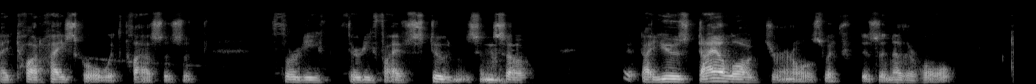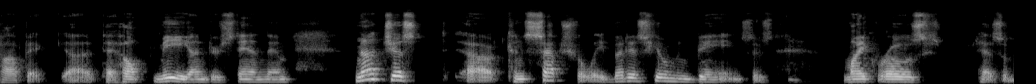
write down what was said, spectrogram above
I taught high school with classes of 30, 35 students. And Mm. so I used dialogue journals, which is another whole topic, uh, to help me understand them, not just uh, conceptually, but as human beings. There's Mike Rose has a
